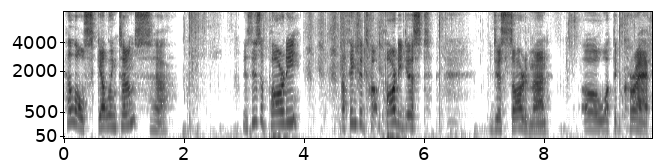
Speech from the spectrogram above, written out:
Hello, skeletons. Uh, is this a party? I think the party just, just started, man. Oh, what the crap.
